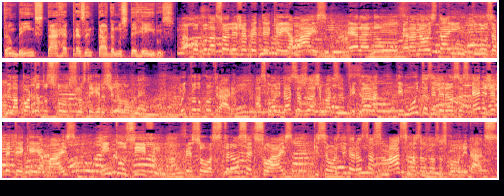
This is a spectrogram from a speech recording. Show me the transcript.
também está representada nos terreiros. A população LGBTQIA+, ela não, ela não está inclusa pela porta dos fundos nos terreiros de candomblé. Muito pelo contrário. As comunidades nacionais de matriz africana têm muitas lideranças LGBTQIA+, inclusive pessoas transexuais, que são as lideranças máximas das nossas comunidades.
